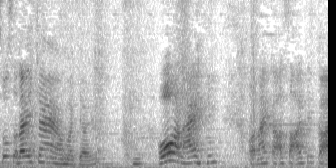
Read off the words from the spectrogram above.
សួស្តីចាមកចៃអូអនឯងអនឯងក៏អត់សក់ទេក៏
